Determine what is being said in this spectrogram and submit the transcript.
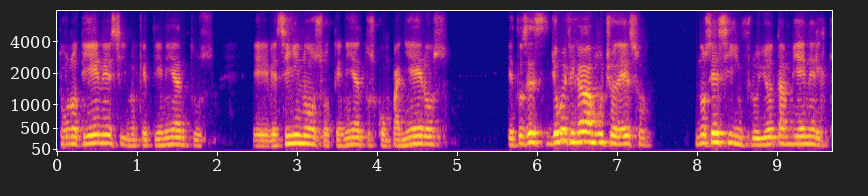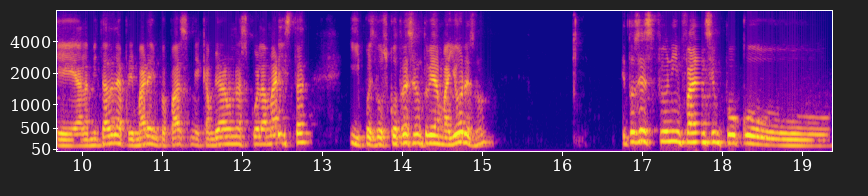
tú no tienes y lo que tenían tus eh, vecinos o tenían tus compañeros. Entonces yo me fijaba mucho de eso. No sé si influyó también el que a la mitad de la primaria mis papás me cambiaron a una escuela marista y pues los contrastes eran todavía mayores, ¿no? Entonces fue una infancia un poco,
